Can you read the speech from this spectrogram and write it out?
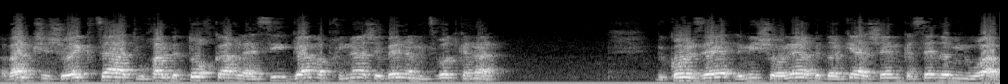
אבל כששוהה קצת יוכל בתוך כך להשיג גם הבחינה שבין המצוות כנ"ל. וכל זה למי שהולך בדרכי השם כסדר מנעוריו.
